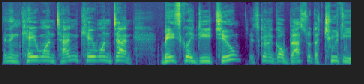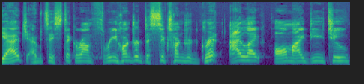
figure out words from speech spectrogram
And then K110, K110. Basically D2. It's going to go best with a toothy edge. I would say stick around 300 to 600 grit. I like all my D2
